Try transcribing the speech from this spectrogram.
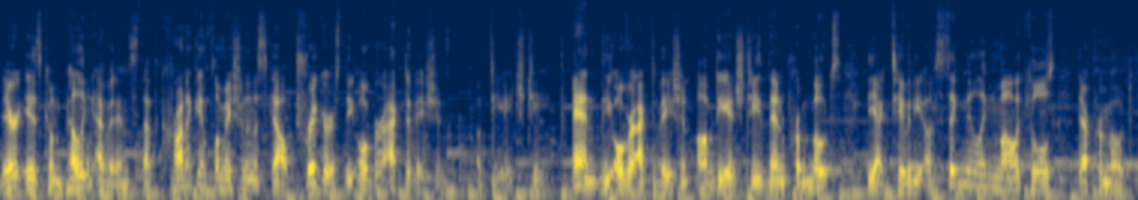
There is compelling evidence that the chronic inflammation in the scalp triggers the overactivation of DHT. And the overactivation of DHT then promotes the activity of signaling molecules that promote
